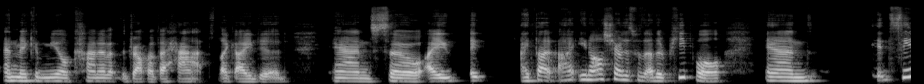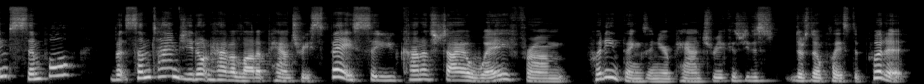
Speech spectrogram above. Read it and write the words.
and make a meal kind of at the drop of a hat, like I did. And so I, it, I thought, I, you know, I'll share this with other people. And it seems simple, but sometimes you don't have a lot of pantry space, so you kind of shy away from putting things in your pantry because you just there's no place to put it.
